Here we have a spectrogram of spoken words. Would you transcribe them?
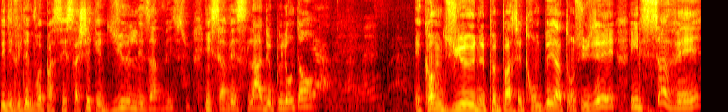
les difficultés que vous passez, sachez que Dieu les avait su. Il savait cela depuis longtemps. Et comme Dieu ne peut pas se tromper à ton sujet, il savait.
